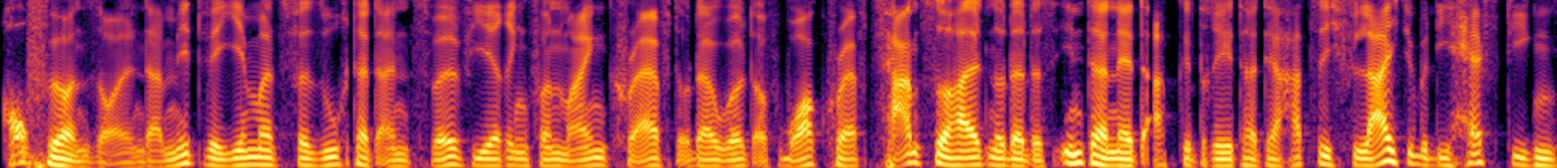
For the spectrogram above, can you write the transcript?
aufhören sollen, damit wer jemals versucht hat, einen Zwölfjährigen von Minecraft oder World of Warcraft fernzuhalten oder das Internet abgedreht hat, der hat sich vielleicht über die heftigen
